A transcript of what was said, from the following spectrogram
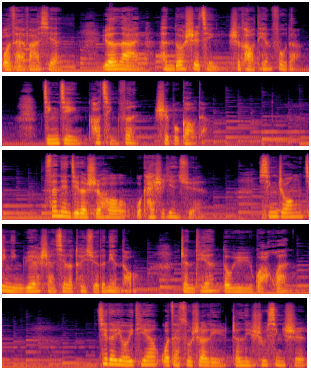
我才发现，原来很多事情是靠天赋的，仅仅靠勤奋是不够的。三年级的时候，我开始厌学，心中竟隐约闪现了退学的念头，整天都郁郁寡欢。记得有一天，我在宿舍里整理书信时，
